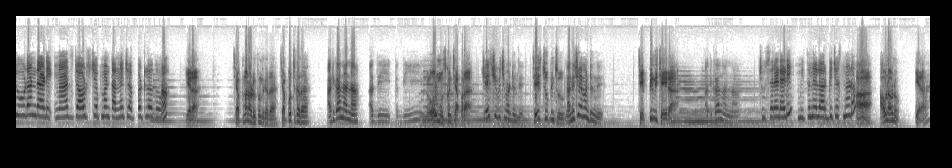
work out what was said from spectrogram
చూడండి డాడీ మ్యాథ్స్ డౌట్స్ చెప్పమంటే అన్నీ చెప్పట్లేదు. ఆ? ఎరా చెప్పమని అడుగుతుంది కదా చెప్పొచ్చు కదా? అది కాదు నాన్న అది అది నోరు మూసుకొని చెప్పరా? చేసి చూపించమంటుంది. చేసి చూపించు. నన్ను చేయమంటుంది. చెప్పింది చేయరా. అది కాదు నాన్న. చూసారా డాడీ? మీతోనే ఎలా ఆర్గ్యూ చేస్తున్నాడు? ఆ అవునవును. ఎరా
